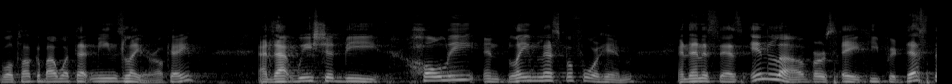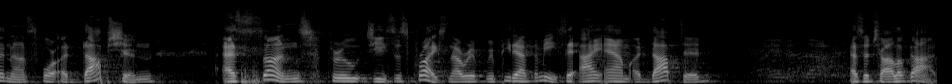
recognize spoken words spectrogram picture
We'll talk about what that means later, okay? And that we should be holy and blameless before Him. And then it says, in love, verse 8, He predestined us for adoption as sons through Jesus Christ. Now re- repeat after me. Say, I am adopted, I am adopted as a child of God.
